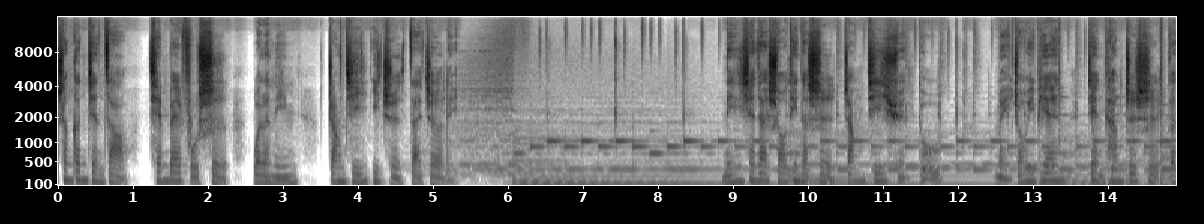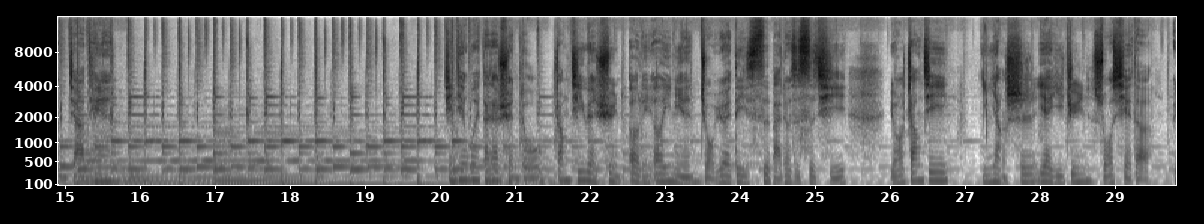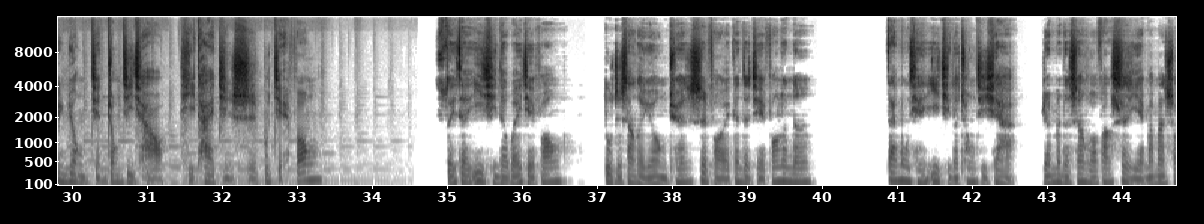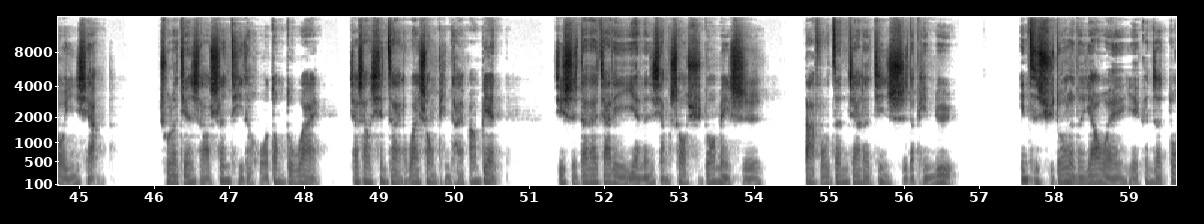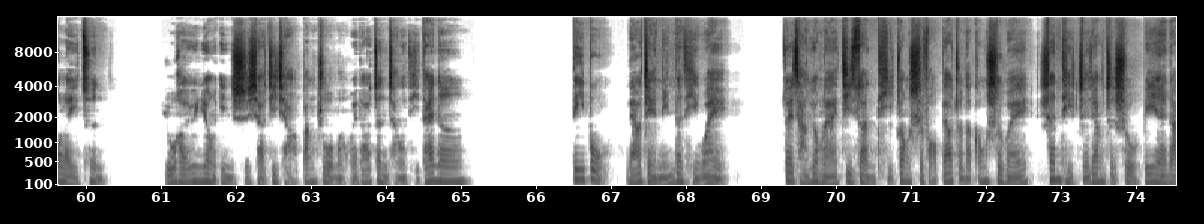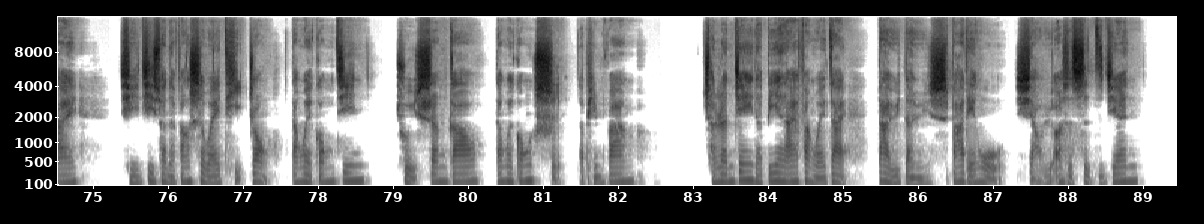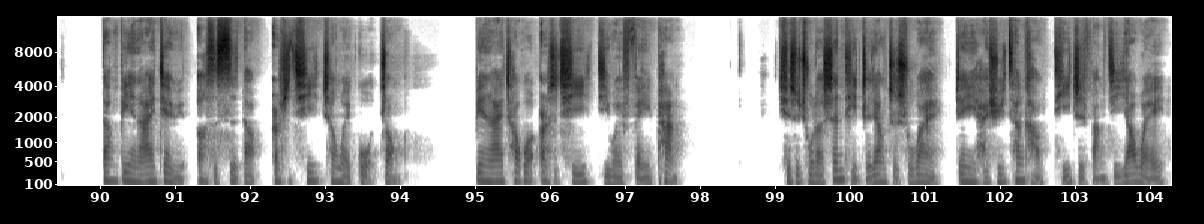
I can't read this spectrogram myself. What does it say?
深耕建造，谦卑服侍，为了您，张基一直在这里。您现在收听的是张基选读，每周一篇健康知识，更加添。今天为大家选读张基院讯二零二一年九月第四百六十四期，由张基营养师叶怡君所写的《运用减重技巧，体态紧实不解封》。随着疫情的微解封，肚子上的游泳圈是否也跟着解封了呢？在目前疫情的冲击下，人们的生活方式也慢慢受影响。除了减少身体的活动度外，加上现在外送平台方便，即使待在家里也能享受许多美食，大幅增加了进食的频率。因此，许多人的腰围也跟着多了一寸。如何运用饮食小技巧帮助我们回到正常的体态呢？第一步，了解您的体位。最常用来计算体重是否标准的公式为身体质量指数 （BMI），其计算的方式为体重。单位公斤除以身高单位公尺的平方。成人建议的 BMI 范围在大于等于十八点五，小于二十四之间。当 BNI 介于二十四到二十七，称为过重，BNI 超过二十七，即为肥胖。其实，除了身体质量指数外，建议还需参考体脂肪及腰围。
